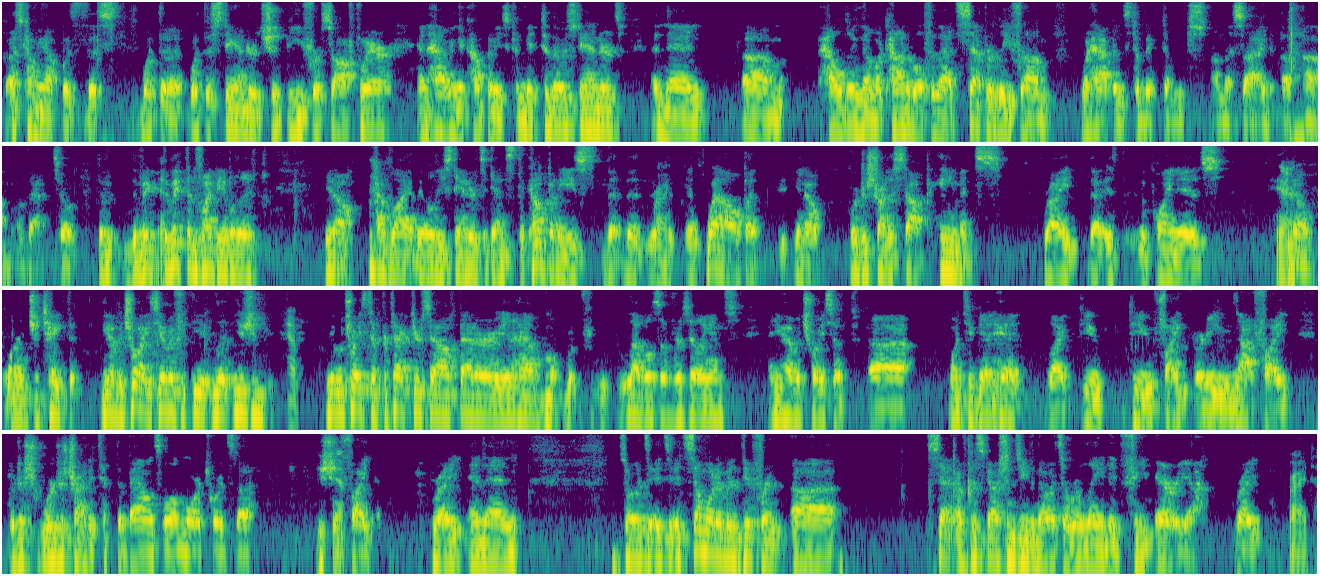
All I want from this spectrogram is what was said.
us coming up with this what the what the standards should be for software and having the companies commit to those standards and then um, holding them accountable for that separately from what happens to victims on the side of, um, of that. So the, the, vic- yeah. the, victims might be able to, you know, have liability standards against the companies that, that, right. as well. But, you know, we're just trying to stop payments, right? That is the point is, yeah. you know, why don't you take the, you have a choice. You have a, you, you should, yep. you have a choice to protect yourself better and have levels of resilience. And you have a choice of, uh, once you get hit, like, do you do you fight or do you not fight? We're just we're just trying to tip the balance a little more towards the you should yeah. fight, right? And then so it's it's it's somewhat of a different uh, set of discussions, even though it's a related fee area, right? Right.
